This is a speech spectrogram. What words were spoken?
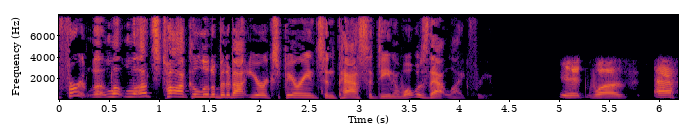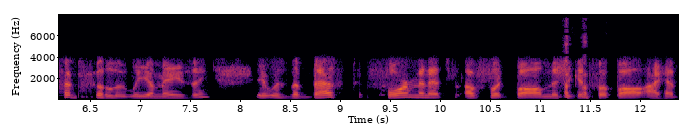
First, let's talk a little bit about your experience in Pasadena. What was that like for you? It was absolutely amazing. It was the best four minutes of football, Michigan football, I have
